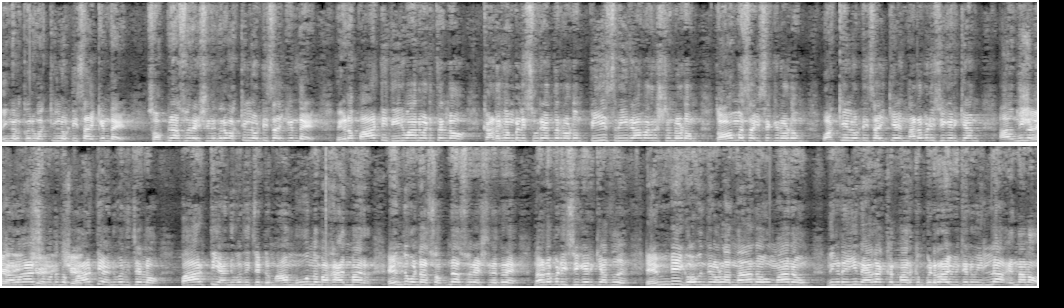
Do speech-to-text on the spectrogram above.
നിങ്ങൾക്ക് ഒരു വക്കീൽ നോട്ടീസ് അയക്കണ്ടേ? സ്വപ്ന സുരേഷിനെതിരെ വക്കീൽ നോട്ടീസ് അയക്കണ്ടേ? നിങ്ങളുടെ പാർട്ടി തീരുമാനമെടുത്തല്ലോ. കടകംപള്ളി സുരേന്ദ്രനോടും പി ശ്രീരാമകൃഷ്ണനോടും തോമസ് ഐസക്കിനോടും വക്കീൽ നോട്ടീസ് അയക്കാൻ നടപടി സ്വീകരിക്കാൻ നിങ്ങൾക്ക് അവകാശമുണ്ടെന്ന്. പാർട്ടി അനുവദിച്ചല്ലോ. പാർട്ടി അനുവദിച്ചിട്ടും ആ മൂന്ന് മഹാന്മാർ എന്തുകൊണ്ടാണ് സ്വപ്ന സുരേഷിനെതിരെ നടപടി സ്വീകരിക്കാത്തത്? എം വി ഗോവിന്ദനുള്ള നാനവും മാനവും നിങ്ങളുടെ ഈ നേതാക്കന്മാർക്കും പിണറായി വിജയനും ഇല്ല എന്നാണോ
